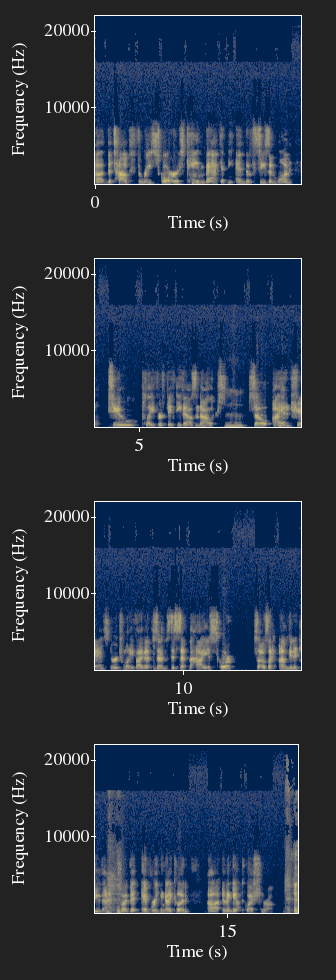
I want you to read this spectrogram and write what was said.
uh, the top three scorers came back at the end of season one to play for fifty thousand dollars. Mm-hmm. So I had a chance through twenty five episodes to set the highest score. So I was like, I'm gonna do that. so I bet everything I could, uh, and then got the question wrong.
